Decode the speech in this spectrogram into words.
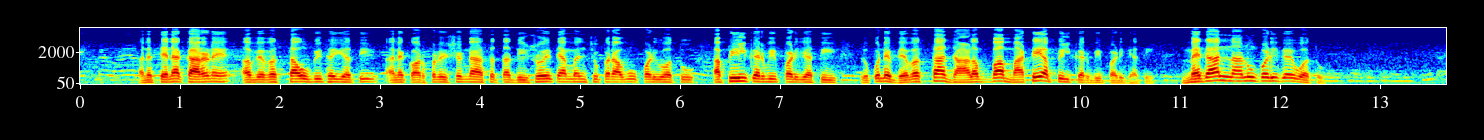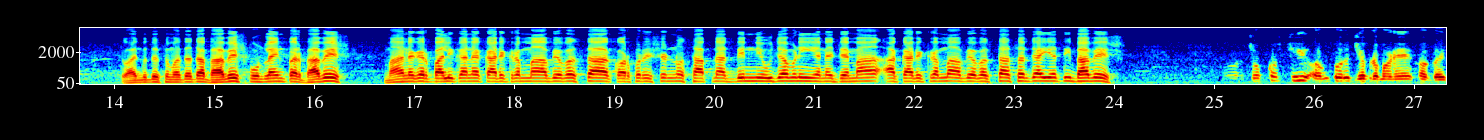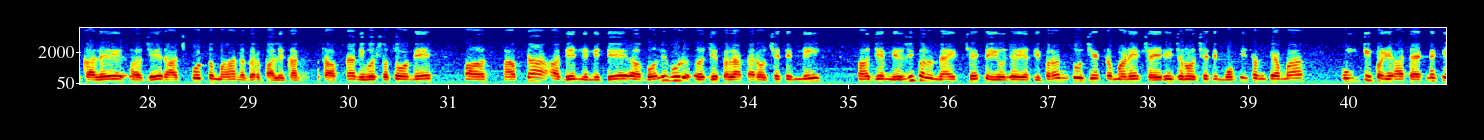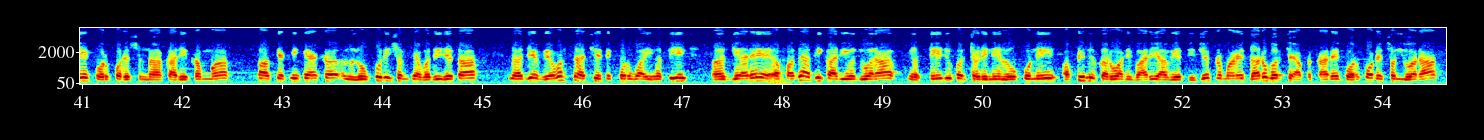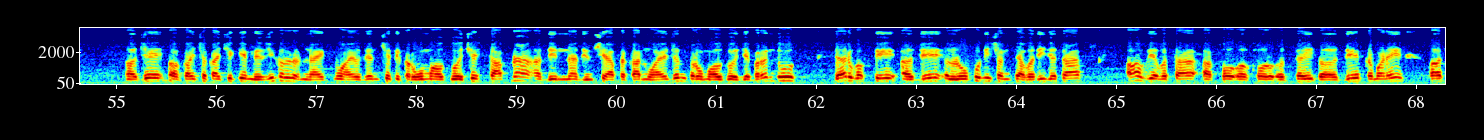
અને તેના કારણે અવ્યવસ્થા ઊભી થઈ હતી અને કોર્પોરેશનના સત્તાધીશોએ ત્યાં મંચ ઉપર આવવું પડ્યું હતું, અપીલ કરવી પડી હતી. લોકોને વ્યવસ્થા જાળવવા માટે અપીલ કરવી પડી હતી. મેદાન નાનું પડી ગયું હતું. તો આજ મુદ્દે સંવાદદાતા ભાવેશ ફોનલાઈન પર. ભાવેશ, મહાનગરપાલિકાના કાર્યક્રમમાં અવ્યવસ્થા, કોર્પોરેશનનો સ્થાપના દિનની ઉજવણી અને જેમાં આ કાર્યક્રમમાં અવ્યવસ્થા સર્જાઈ હતી. ભાવેશ ચોક્કસથી અંકુર જે પ્રમાણે ગઈકાલે જે રાજકોટ મહાનગરપાલિકાનો સ્થાપના દિવસ હતો અને સ્થાપના દિન નિમિત્તે બોલિવૂડ જે કલાકારો છે તેમની જે મ્યુઝિકલ નાઇટ છે તે યોજાઈ હતી. પરંતુ જે પ્રમાણે શહેરીજનો છે તે મોટી સંખ્યામાં ઉમટી પડ્યા હતા. એટલે કે કોર્પોરેશનના કાર્યક્રમમાં ક્યાંક ને ક્યાંક લોકોની સંખ્યા વધી જતા જે વ્યવસ્થા છે તે ખોરવાઈ હતી. જ્યારે પદાધિકારીઓ દ્વારા સ્ટેજ ઉપર ચડીને લોકોને અપીલ કરવાની વારી આવી હતી. જે પ્રમાણે દર વર્ષે આ પ્રકારે કોર્પોરેશન દ્વારા જે કહી શકાય છે કે મ્યુઝિકલ નાઇટનું આયોજન છે તે કરવામાં આવતું હોય છે. સ્થાપના દિનના દિવસે આ પ્રકારનું આયોજન કરવામાં આવતું હોય છે. પરંતુ દર વખતે જે લોકોની સંખ્યા વધી જતા અવ્યવસ્થા જે પ્રમાણે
